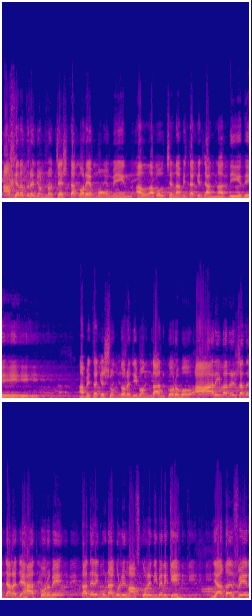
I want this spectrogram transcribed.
আখেরাতের জন্য চেষ্টা করে মুমিন। আল্লাহ বলছেন, আমি তাকে জান্নাত দিয়ে দে। আমি তাকে সুন্দর জীবন দান করব। আর ইমানের সাথে যারা জেহাদ করবে, তাদের গুণাগুলি মাফ করে দিবেন কে? ইয়াগফির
